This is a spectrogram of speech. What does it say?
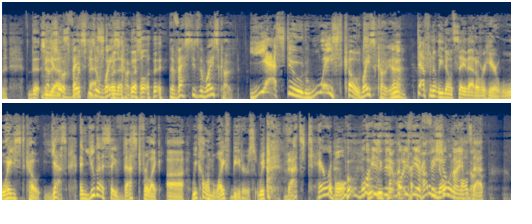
the, So- the uh, so a sports vest is a vest or the- waistcoat. well, the vest is the waistcoat. Yes, dude, waistcoat. Waistcoat, yeah. We definitely don't say that over here. Waistcoat. Yes. And you guys say vest for like uh we call them wife beaters, which that's terrible. But what We- is we the pro- what is pro- the probably official no one name? calls though? that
